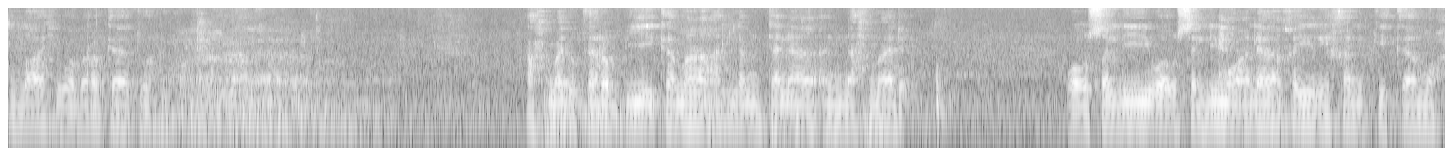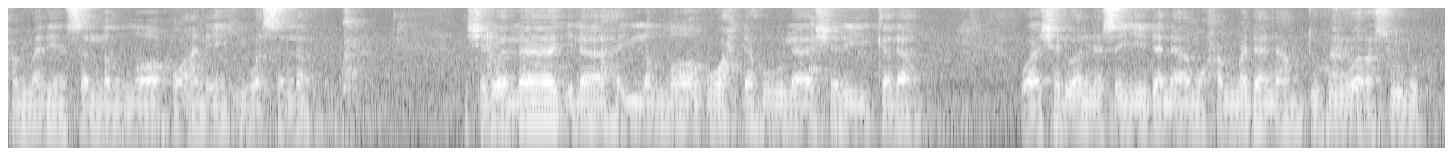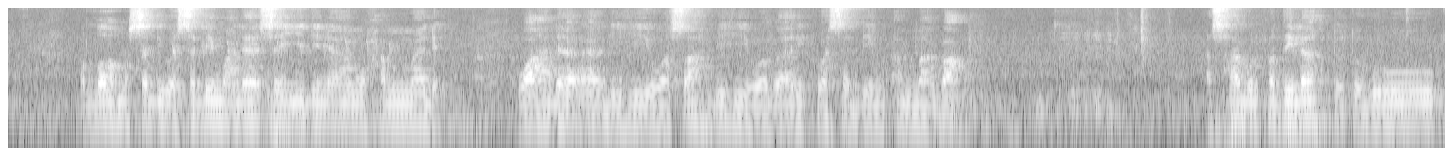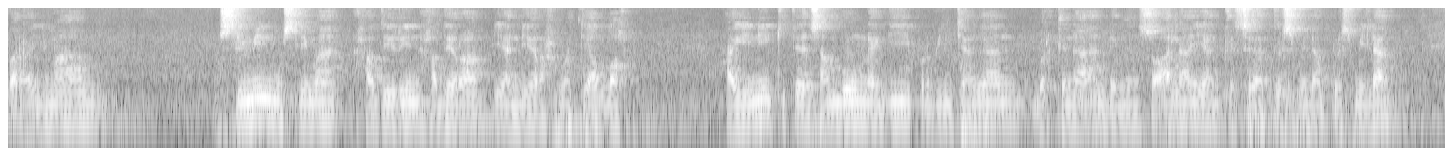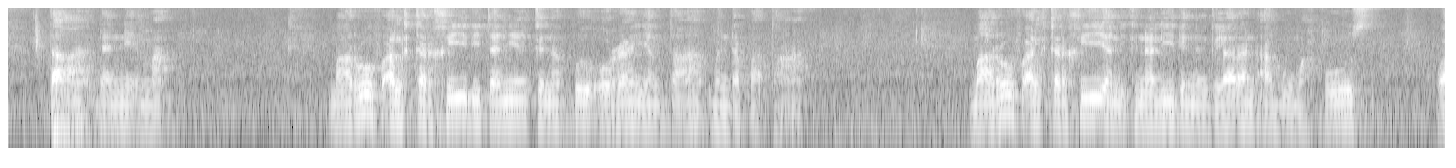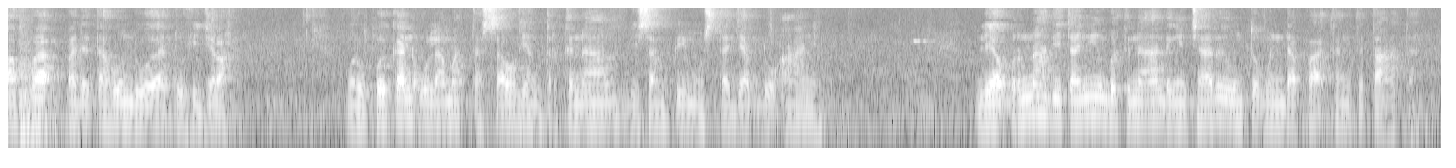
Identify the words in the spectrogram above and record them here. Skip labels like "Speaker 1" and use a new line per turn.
warahmatullahi وبركاته. أحمدك ربي كما علمتنا أن نحمد وأصلي وأسلم على خير خلقك محمد صلى الله عليه وسلم أشهد أن لا إله إلا الله وحده لا شريك له وأشهد أن سيدنا محمدا عبده ورسوله اللهم صل وسلم على سيدنا محمد وعلى آله وصحبه وبارك وسلم أما بعد Ashabul Fadilah, Tutu Guru, para imam, muslimin, muslimat, hadirin, hadirat yang dirahmati Allah. Hari ini kita sambung lagi perbincangan berkenaan dengan soalan yang ke-199 Ta'at dan nikmat Maruf Al-Karhi ditanya kenapa orang yang taat mendapat taat. Maruf Al-Karhi yang dikenali dengan gelaran Abu Mahfuz wafat pada tahun 200 Hijrah. Merupakan ulama tasawuf yang terkenal di samping mustajab doanya. Beliau pernah ditanya berkenaan dengan cara untuk mendapatkan ketaatan.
